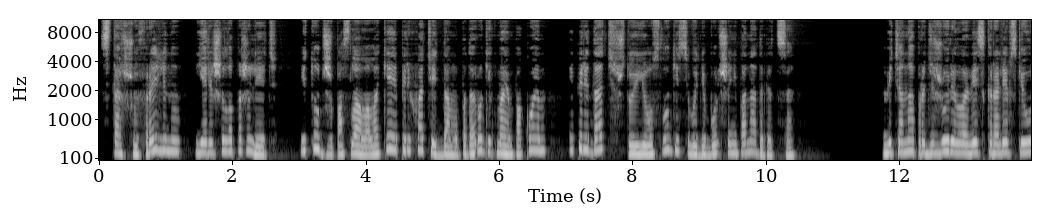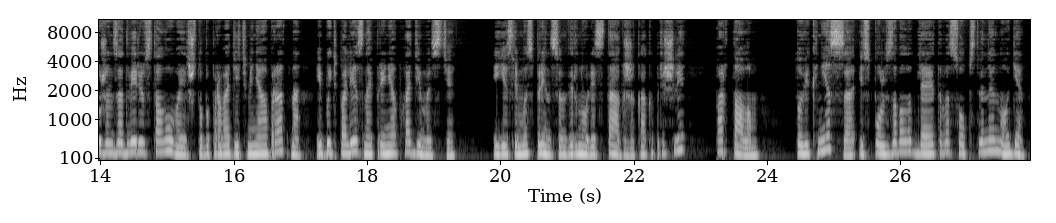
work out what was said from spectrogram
Старшую фрейлину я решила пожалеть и тут же послала лакея перехватить даму по дороге к моим покоям и передать, что ее услуги сегодня больше не понадобятся. Ведь она продежурила весь королевский ужин за дверью столовой, чтобы проводить меня обратно и быть полезной при необходимости. И если мы с принцем вернулись так же, как и пришли, порталом, то Викнесса использовала для этого собственные ноги.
